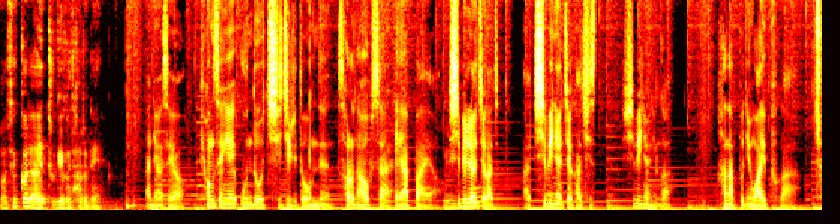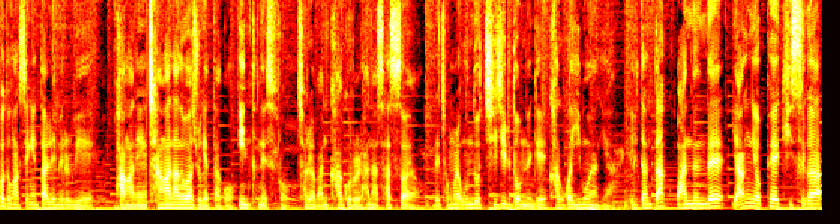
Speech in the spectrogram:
어, 색깔이 아예 두 개가 다르네. 안녕하세요. 평생에 운도 지지리도 없는 39살 애아빠예요. 11년째 같이 아 12년째 같이 12년인가 하나뿐인 와이프가 초등학생인 딸내미를 위해 방 안에 장 하나 놓아주겠다고 인터넷으로 저렴한 가구를 하나 샀어요. 근데 정말 운도 지지리도 없는 게 가구가 이 모양이야. 일단 딱 왔는데 양 옆에 기스가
